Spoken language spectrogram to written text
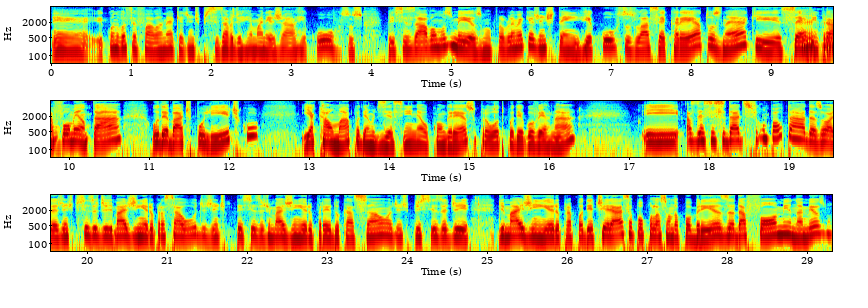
é, quando você fala né, que a gente precisava de remanejar recursos, precisávamos mesmo. O problema é que a gente tem recursos lá secretos, né, que servem uhum. para fomentar o debate político e acalmar, podemos dizer assim, né, o Congresso para o outro poder governar. E as necessidades ficam pautadas. Olha, a gente precisa de mais dinheiro para a saúde, a gente precisa de mais dinheiro para a educação, a gente precisa de, de mais dinheiro para poder tirar essa população da pobreza, da fome, não é mesmo?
